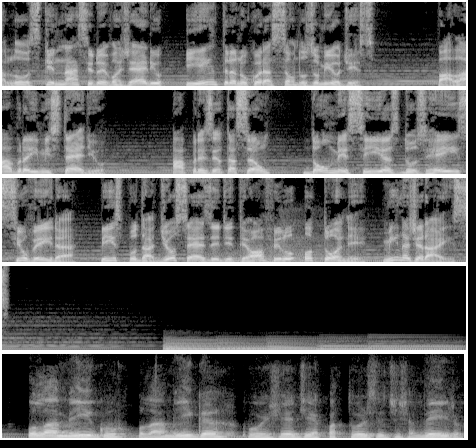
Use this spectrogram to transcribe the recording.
luz que nasce do Evangelho e entra no coração dos humildes. Palavra e Mistério. Apresentação: Dom Messias dos Reis Silveira, Bispo da Diocese de Teófilo Otoni, Minas Gerais. Olá, amigo, olá, amiga. Hoje é dia 14 de janeiro,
